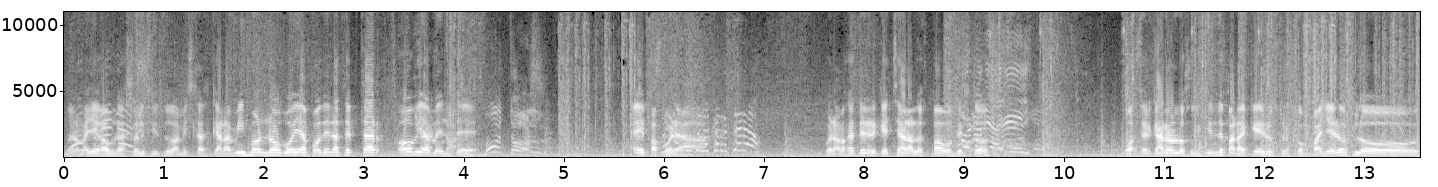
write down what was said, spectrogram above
Bueno, me ha llegado una solicitud de amistad que ahora mismo no voy a poder aceptar, obviamente. ¡Motos! ¡Ey, para afuera! Bueno, vamos a tener que echar a los pavos estos. O acercarnos lo suficiente para que nuestros compañeros los,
